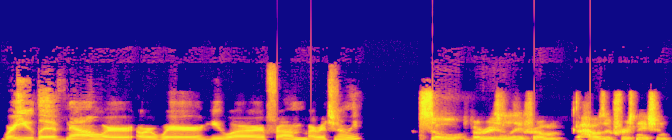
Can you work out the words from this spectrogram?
where you live now or, or where you are from originally. So, originally from Ahousaht First Nation,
